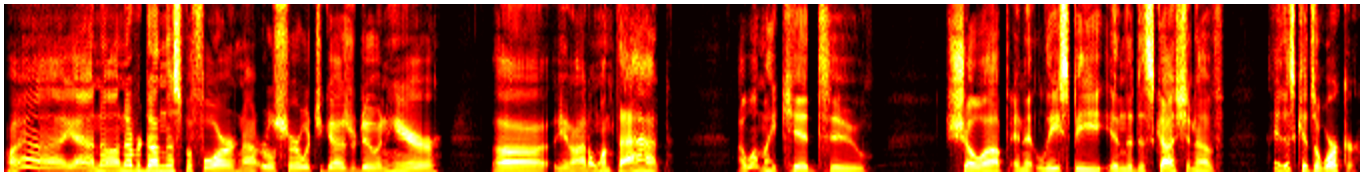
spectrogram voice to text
well, yeah, no, I've never done this before. Not real sure what you guys are doing here. Uh, you know, I don't want that. I want my kid to show up and at least be in the discussion of, hey, this kid's a worker.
